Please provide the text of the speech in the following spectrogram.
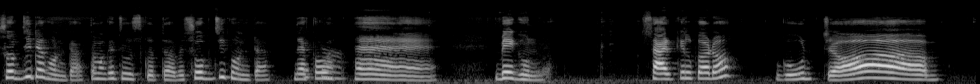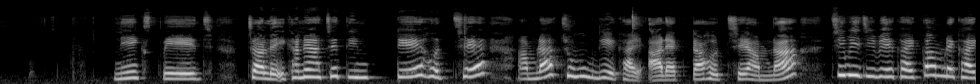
সবজিটা কোনটা? তোমাকে চুজ করতে হবে। সবজি কোনটা? দেখো। হ্যাঁ। বেগুন। সার্কেল করো। গুড জব নেক্সট পেজ চলো এখানে আছে তিনটে হচ্ছে আমরা চুমুক দিয়ে খাই আর একটা হচ্ছে আমরা চিবি চিবিয়ে খাই কামড়ে খাই।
